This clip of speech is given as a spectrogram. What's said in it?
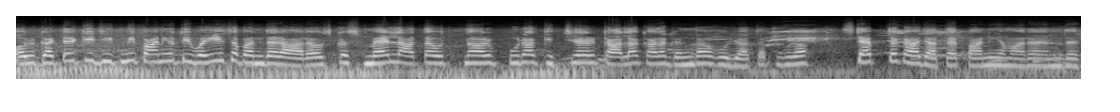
और गटर की जितनी पानी होती है, वही सब अंदर आ रहा है। उसका स्मेल आता है उतना और पूरा किचड़ काला काला, गंदा हो जाता है। पूरा स्टेप तक आ जाता है पानी हमारा अंदर।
